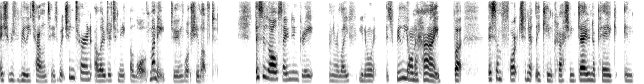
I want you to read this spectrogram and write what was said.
and she was really talented, which in turn allowed her to make a lot of money doing what she loved. This is all sounding great, in her life, you know, it's really on a high. But this unfortunately came crashing down a peg in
